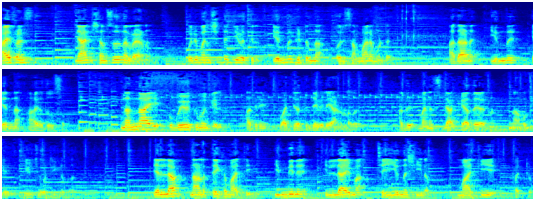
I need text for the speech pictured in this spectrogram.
ഹായ് ഫ്രണ്ട്സ് ഞാൻ ഷംസുദ് നല്ലയാണ്. ഒരു മനുഷ്യന്റെ ജീവിതത്തിൽ എന്നും കിട്ടുന്ന ഒരു സമ്മാനമുണ്ട്. അതാണ് ഇന്ന് എന്ന ആ ഒരു ദിവസം. നന്നായി ഉപയോഗിക്കുമെങ്കിൽ അതിന് വജ്രത്തിന്റെ വിലയാണുള്ളത്. അത് മനസ്സിലാക്കാതെയാണ് നമുക്ക് ജീവിച്ചുകൊണ്ടിരിക്കുന്നത്. എല്ലാം നാളത്തേക്ക് മാറ്റി ഇന്നിനെ ഇല്ലായ്മ ചെയ്യുന്ന ശീലം മാറ്റിയേ പറ്റൂ.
